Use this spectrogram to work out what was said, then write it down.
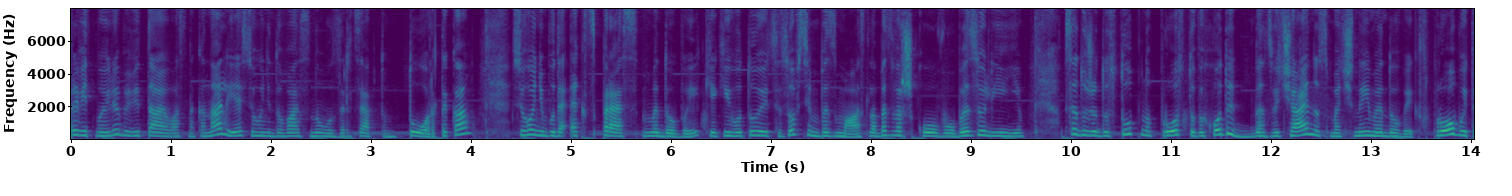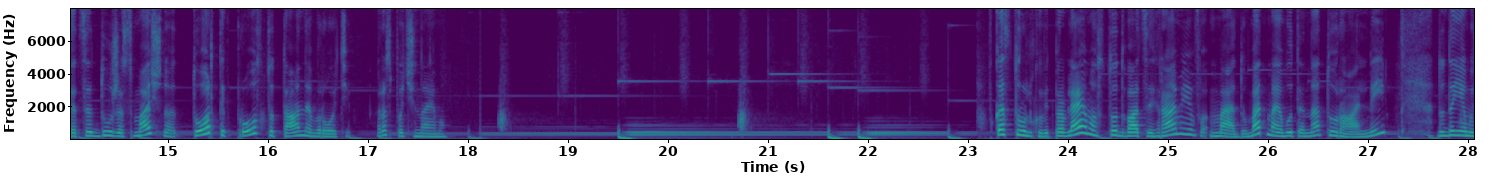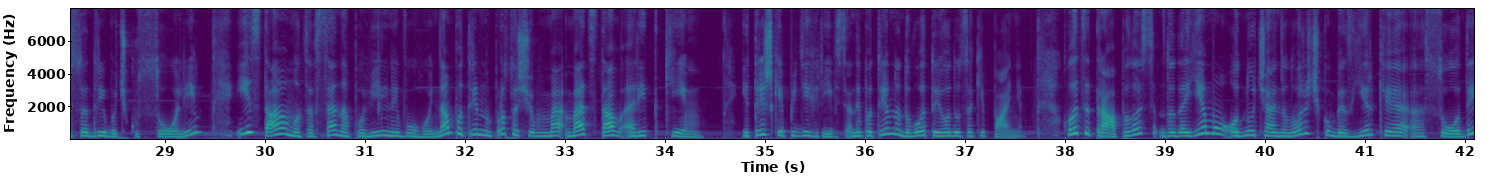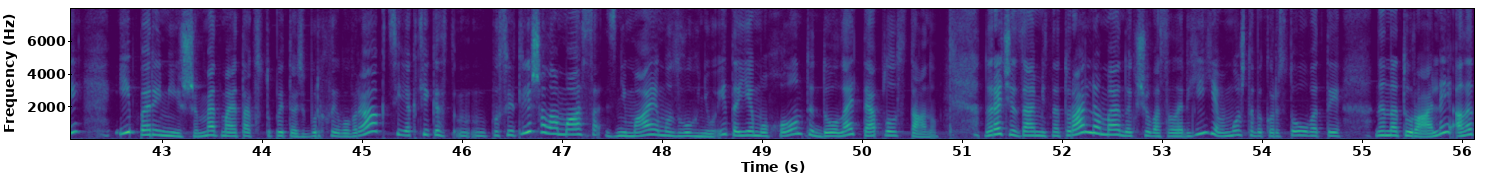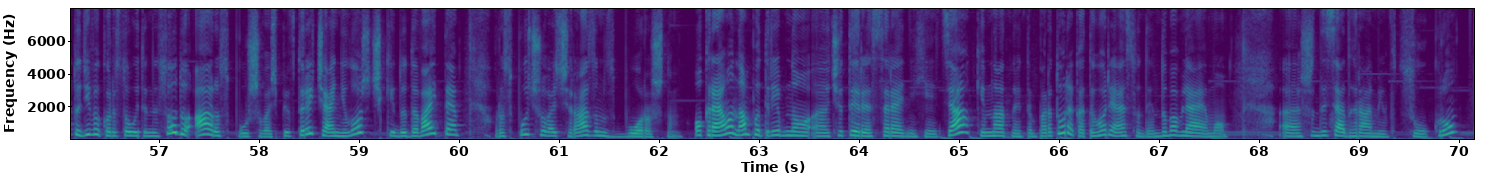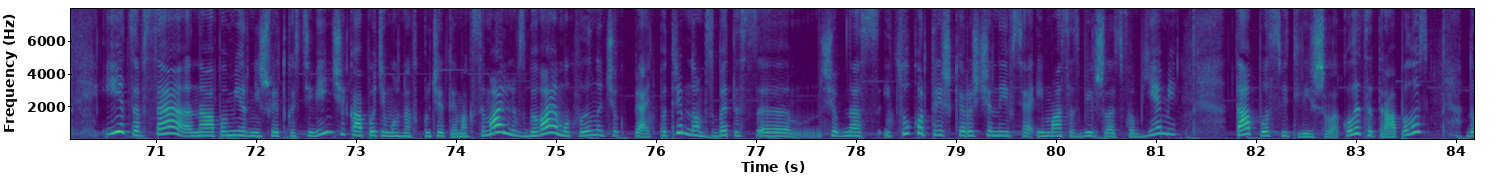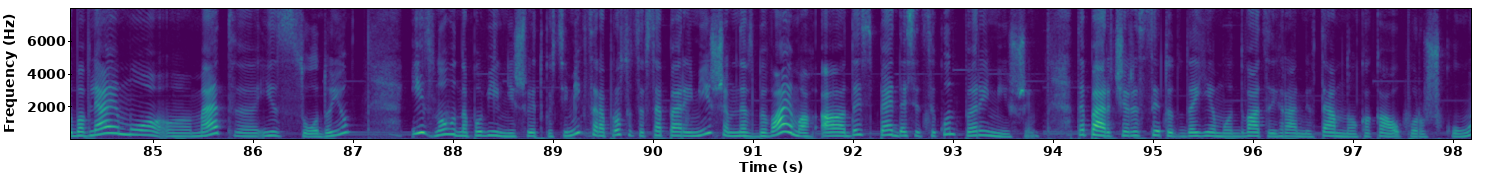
Привіт, мої любі! Вітаю вас на каналі. Я сьогодні до вас знову з рецептом тортика. Сьогодні буде експрес-медовик, який готується зовсім без масла, без вершкового, без олії. Все дуже доступно, просто виходить надзвичайно смачний медовик. Спробуйте, це дуже смачно. Тортик просто тане в роті. Розпочинаємо. Каструльку відправляємо 120 грамів меду. Мед має бути натуральний. Додаємо сюди дрібочку солі і ставимо це все на повільний вогонь. Нам потрібно просто, щоб мед став рідким. І трішки підігрівся, не потрібно доводити його до закипання. Коли це трапилось, додаємо одну чайну ложечку без гірки е, соди і перемішуємо. Мед має так вступити ось бурхливо в реакцію. Як тільки посвітлішала маса, знімаємо з вогню і даємо охолонути до ледь теплого стану. До речі, замість натурального меду, якщо у вас алергія, ви можете використовувати не натуральний, але тоді використовуйте не соду, а розпушувач. Півтори чайні ложечки додавайте розпушувач разом з борошном. Окремо нам потрібно 4 середні яйця кімнатної температури категорія С1. Додаємо 60 грамів цукру. І це все на помірній швидкості вінчика, потім можна включити максимально, взбиваємо хвилиночок 5. Потрібно взбити, е, щоб у нас і цукор трішки розчинився, і маса збільшилась в об'ємі та посвітлішала. Коли це трапилось, додаємо е, мед е, із содою. І знову на повільній швидкості міксера просто це все перемішуємо, не взбиваємо, а десь 5-10 секунд перемішуємо. Тепер через сито додаємо 20 грамів темного какао-порошку.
